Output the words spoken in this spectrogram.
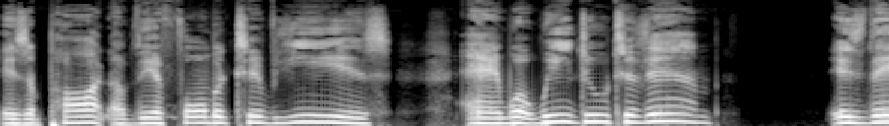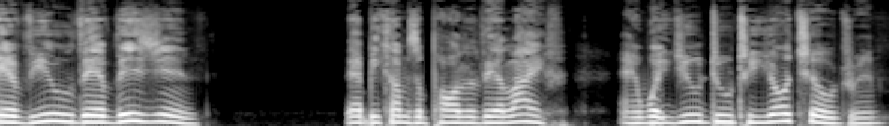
is a part of their formative years. And what we do to them is their view, their vision that becomes a part of their life. And what you do to your children,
